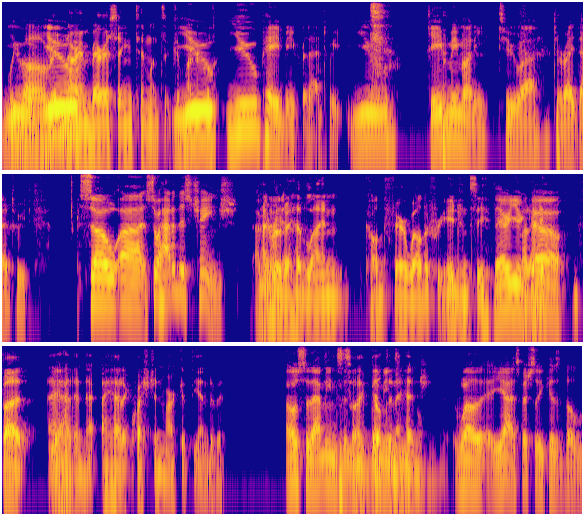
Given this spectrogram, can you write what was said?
We've you all you written our embarrassing Tim Lincecum you article. you paid me for that tweet. You gave me money to uh, to write that tweet. So uh, so how did this change? I, wrote a headline called "Farewell to Free Agency," there you but I- go. but I Yeah. had a I had a question mark at the end of it. oh, so that means So I built in a hedge. Well, yeah, especially because the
